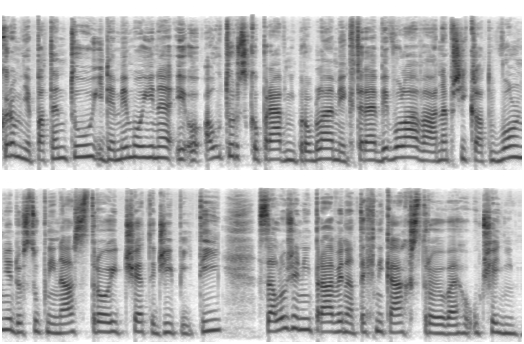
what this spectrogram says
Kromě patentů jde mimo jiné i o autorskoprávní problémy, které vyvolává například volně dostupný nástroj Chat GPT, založený právě na technikách strojového učení.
